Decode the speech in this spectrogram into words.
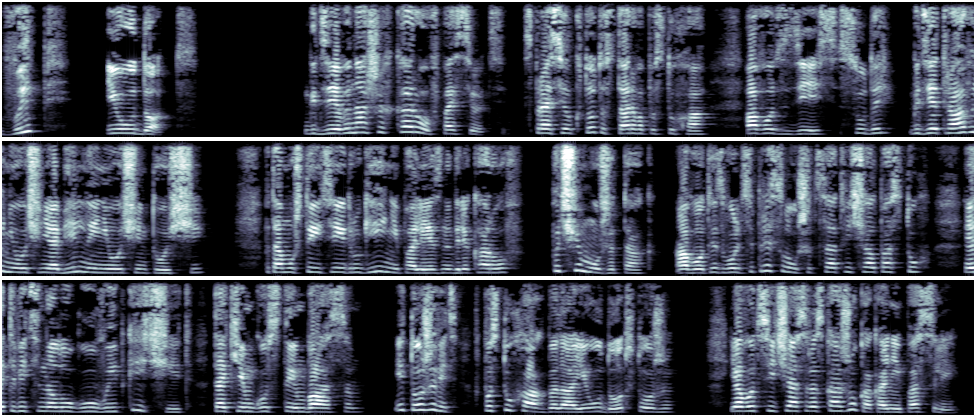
Выпь и удот. «Где вы наших коров пасете?» — спросил кто-то старого пастуха. «А вот здесь, сударь, где травы не очень обильные и не очень тощие, потому что и те, и другие не полезны для коров». «Почему же так?» «А вот, извольте прислушаться», — отвечал пастух. «Это ведь на лугу выпь кричит, таким густым басом. И тоже ведь в пастухах была, и удот тоже. Я вот сейчас расскажу, как они пасли.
